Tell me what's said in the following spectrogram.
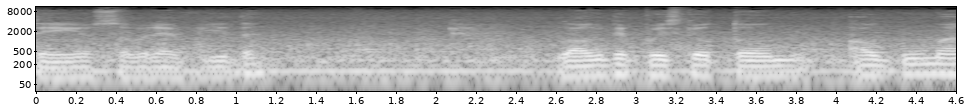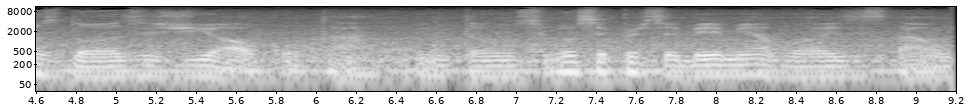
tenho sobre a vida logo depois que eu tomo algumas doses de álcool, tá? Então, se você perceber, minha voz está um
